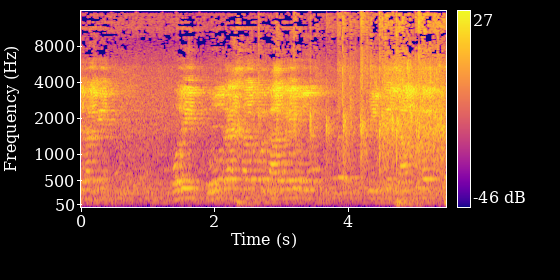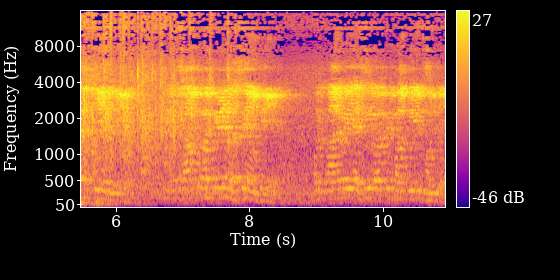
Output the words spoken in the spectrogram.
حاصل کر کے پوری دو تر ستر پر کاروائی ہوگی شام رستے ہوتی ہے اور کاروائی ایسی ہو کہ باقی سمجھو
